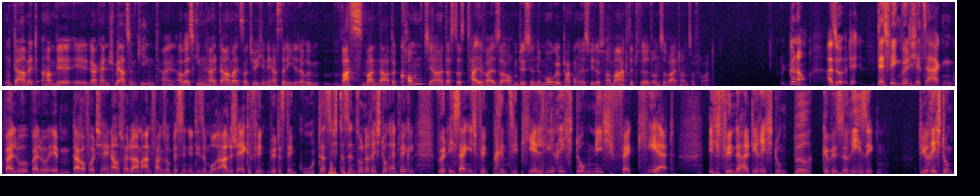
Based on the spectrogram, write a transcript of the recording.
Und damit haben wir äh, gar keinen Schmerz, im Gegenteil. Aber es ging halt damals natürlich in erster Linie darum, was man da bekommt, ja, dass das teilweise auch ein bisschen eine Mogelpackung ist, wie das vermarktet wird und so weiter und so fort. Genau. Also deswegen würde ich jetzt sagen, weil du, weil du eben, darauf wollte ich ja hinaus, weil du am Anfang so ein bisschen in diese moralische Ecke finden wir das denn gut, dass sich das in so eine Richtung entwickelt, würde ich sagen, ich finde prinzipiell die Richtung nicht verkehrt. Ich finde halt, die Richtung birgt gewisse Risiken. Die Richtung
